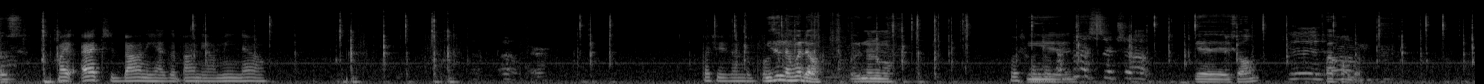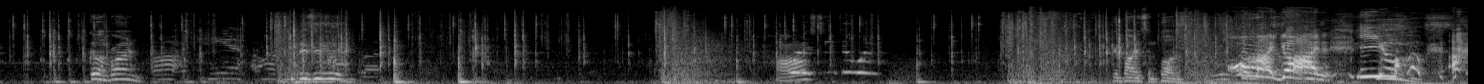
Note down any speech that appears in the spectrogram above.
Those- My ex bounty has a bounty on me now. I don't care. But he's in the He's in the window. Wait, no, no, no. Which window? Yeah. I'm gonna search up Yeah, yeah, you saw him? good. Top Um, window. Kill on, Brian. uh, I can't. I don't have any time left. Huh? he doing? You're buying some puns. Oh my god! You!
